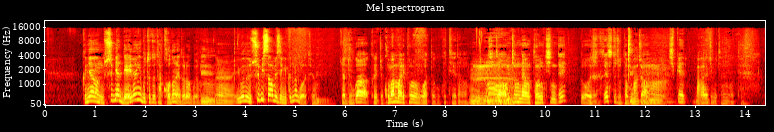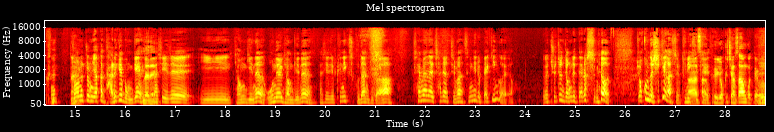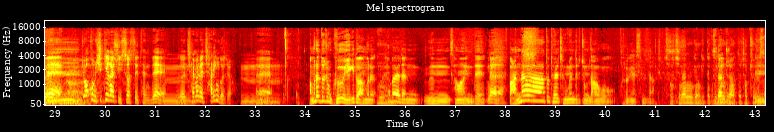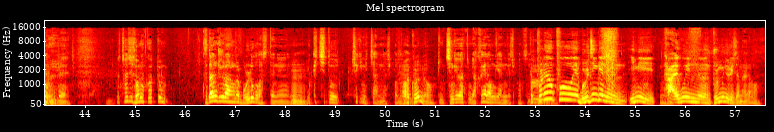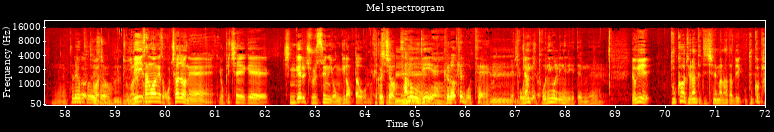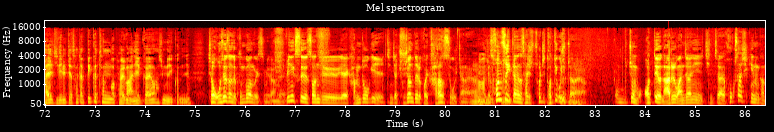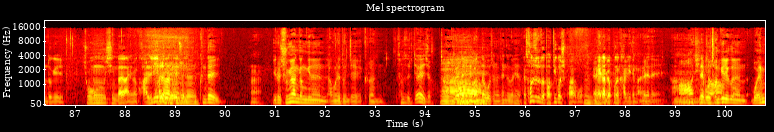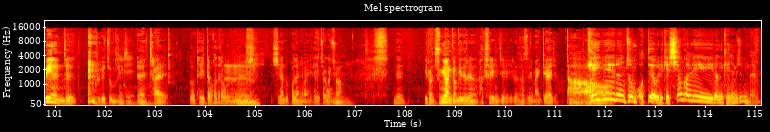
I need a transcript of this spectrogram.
그냥 수비 한 4명이 붙어도 다 걷어내더라고요 예, 이거는 수비 싸움에서 이미 끝난 것 같아요 그러니까 누가 그랬죠. 고만 마리 풀어놓은 것 같다고 코트에다가 진짜 엄청난 덩치인데 또 센스도 좋다 보니까 맞아. 쉽게 막아내지 못하는 것 같아요. 그, 네. 저는 좀 약간 다르게 본게 네네. 사실 이제 이 경기는 오늘 경기는 사실 이제 피닉스 구단주가 체면을 찾았지만 승리를 뺏긴 거예요. 이거 출전 정지 때렸으면 조금 더 쉽게 갔어요. 피닉스 아, 싸- 입장에서. 그 요키치랑 싸운 것 때문에. 네, 음. 조금 쉽게 갈 수 있었을 텐데 그 체면을 차린 거죠. 음. 네. 아무래도 좀 그 얘기도 아무래도 해봐야 되는 상황인데. 네. 나와도 될 장면들이 좀 나오고 그러긴 했습니다. 저 지난 경기 때 구단주랑 또 접촉했었는데 사실 저는 그것 좀 구단주라는 걸 모르고 봤을 때는 음. 요키치도 책임 있지 않나 싶어서 아 그럼요 좀 징계가 좀 약하게 나온 게 아닌가 싶었어요. 그러니까 플레이오프의 물징계는 이미 다 알고 있는 불문율이잖아요 예, 플레이오프에서 맞아. 응, 2대2 저번에도. 상황에서 5차전에 요키치에게 징계를 줄 수 있는 용기는 없다고 봅니다. 그렇죠 음. 사무국이 네. 그렇게 못해 음, 돈이. 돈이 걸린 일이기 때문에 여기 부커 듀란트 지칠만 하다도 있고 부커 발 디딜 때 살짝 삐끗한 거 별거 아닐까요? 하신 분이 있거든요. 저 오세훈 선수 궁금한 거 있습니다. 피닉스 선즈의 감독이 진짜 주전들을 거의 갈아서 쓰고 있잖아요. 근데 선수 입장에서는 사실 솔직히 더 뛰고 싶잖아요. 좀 어때요? 나를 완전히 진짜 혹사시키는 감독이 좋으신가요? 아니면 관리를, 관리를 하는 해주는. 근데 어. 이런 중요한 경기는 아무래도 이제 그런 선수들이 뛰어야죠. 뛰어야 되는 게 맞다고 저는 생각을 해요. 그러니까 선수들도 더 뛰고 싶어하고 내가 몇 분을 갈리든 간에 네네. 아, 진짜. 근데 뭐 정규리그는 뭐 NBA는 이제 그게 좀 길지. 잘또 돼 있다고 하더라고요. 시, 간도 보장이 많이 돼 그렇죠, 있고. 그렇죠. 근데 이런 중요한 경기들은 확실히 이제 이런 선수들이 많이 뛰어야죠. 아, KBL은 좀 어때요? 이렇게 시간 관리라는 개념이 좀 있나요?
